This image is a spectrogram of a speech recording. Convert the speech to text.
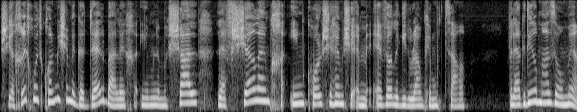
שיכריחו את כל מי שמגדל בעלי חיים, למשל, לאפשר להם חיים כלשהם שהם מעבר לגידולם כמוצר, ולהגדיר מה זה אומר.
